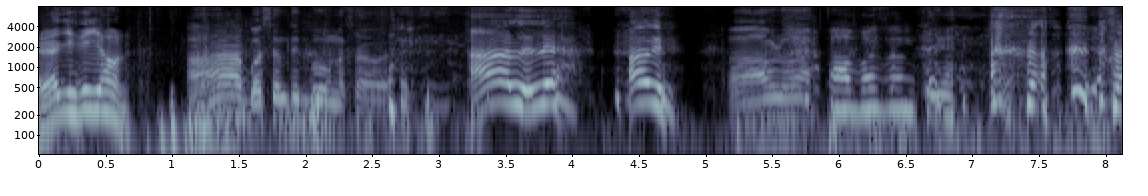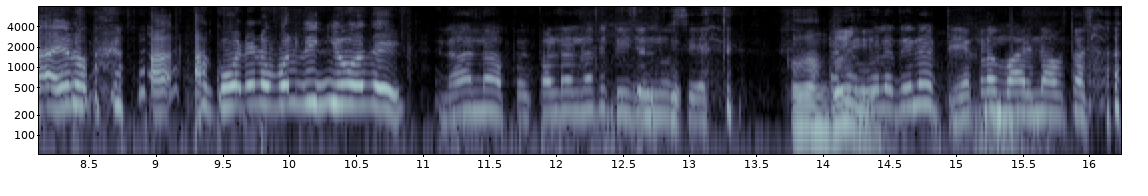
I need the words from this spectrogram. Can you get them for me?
રાજી થઈ જાવ ને. હા બસંતી બહુ નસાવે આ લે લે આવી. હા હા. આ બસંતી. આ એનો આ આ કોટ એનો પલટી ગયો હતો ના ના પ- નથી ડીઝલનું છે. તો તમે જોઈ બોલે તે ને ઢેકડા મારીને આવતા હતા.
